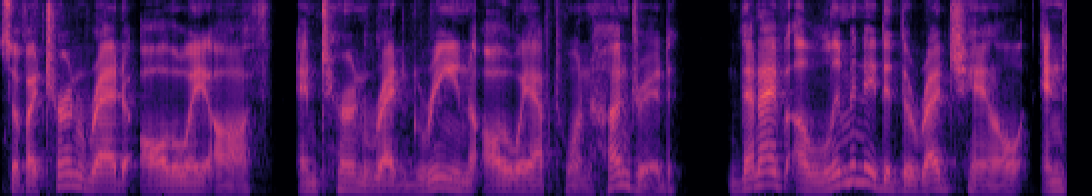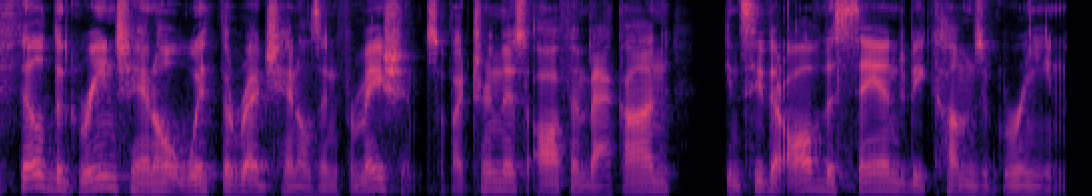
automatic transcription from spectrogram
So if I turn red all the way off and turn red green all the way up to 100, then I've eliminated the red channel and filled the green channel with the red channel's information. So if I turn this off and back on, you can see that all of the sand becomes green.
